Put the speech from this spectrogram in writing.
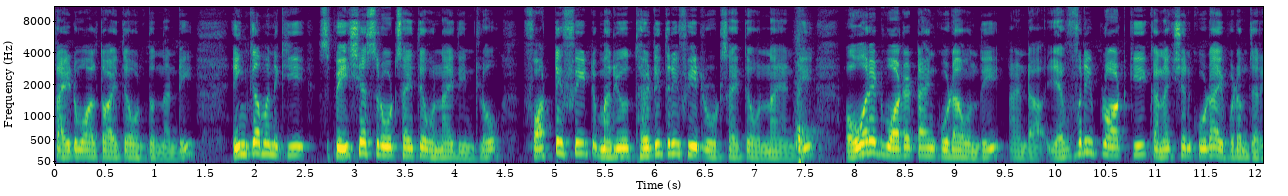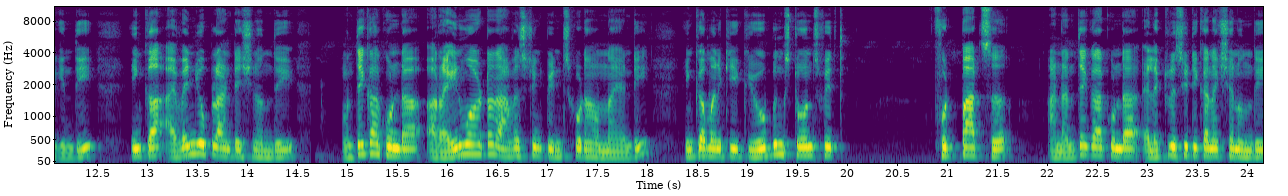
సైడ్ వాల్తో అయితే ఉంటుందండి. ఇంకా మనకి స్పేషియస్ రోడ్స్ అయితే ఉన్నాయి దీంట్లో. ఫార్టీ ఫీట్ మరియు థర్టీ త్రీ ఫీట్ రోడ్స్ అయితే ఉన్నాయండి. ఓవర్ హెడ్ వాటర్ ట్యాంక్ కూడా ఉంది. అండ్ ఎవ్రీ ప్లాట్కి కనెక్షన్ కూడా ఇవ్వడం జరిగింది. ఇంకా అవెన్యూ ప్లాంటేషన్ ఉంది. అంతేకాకుండా రైన్ వాటర్ హార్వెస్టింగ్ పిన్స్ కూడా ఉన్నాయండి. ఇంకా మనకి cubing stones with footpaths and అంతేకాకుండా ఎలక్ట్రిసిటీ కనెక్షన్ ఉంది.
